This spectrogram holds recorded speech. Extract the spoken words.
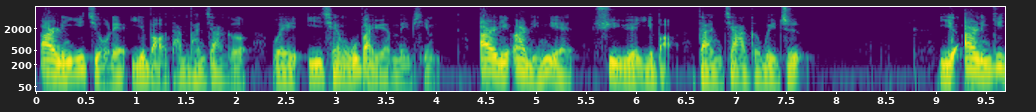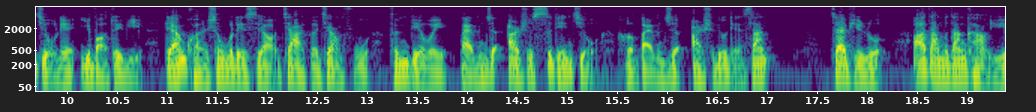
二零一九年医保谈判价格为一千五百元每瓶，二零二零年续约医保，但价格未知。以二零一九年医保对比，两款生物类似药价格降幅分别为百分之二十四点九和百分之二十六点三。再譬如阿达木单抗于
